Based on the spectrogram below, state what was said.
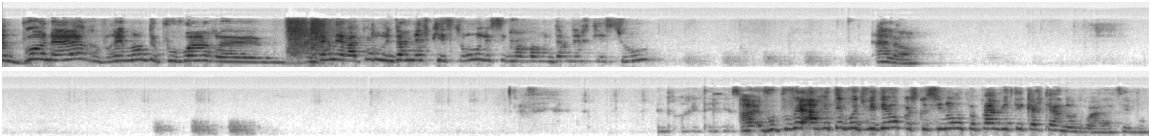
un bonheur, vraiment, de pouvoir. Euh, un dernier appel ou une dernière question. Laissez-moi voir une dernière question. Alors. Ah, vous pouvez arrêter votre vidéo parce que sinon on ne peut pas inviter quelqu'un d'autre. Voilà, c'est bon.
